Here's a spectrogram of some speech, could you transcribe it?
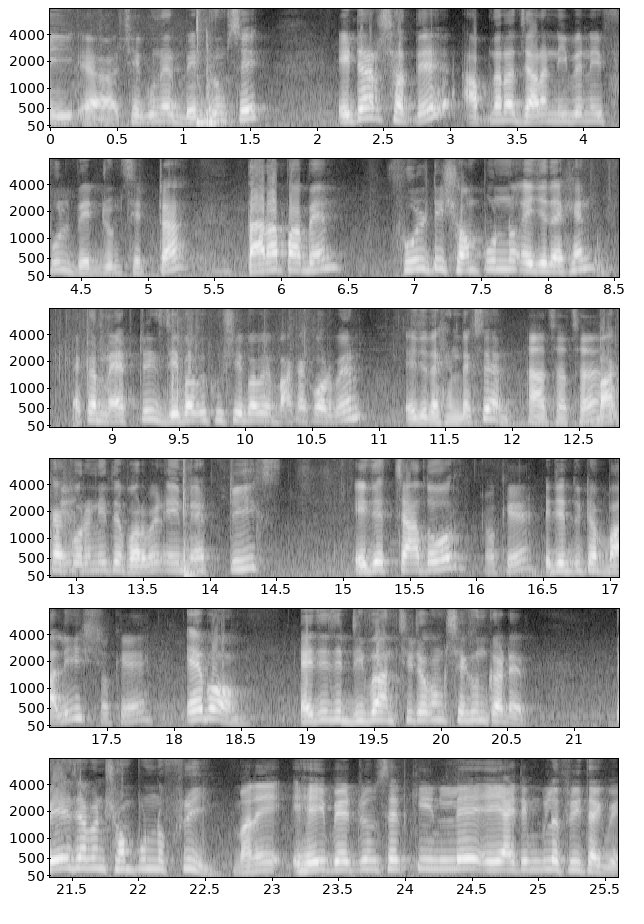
এই সেগুনের বেডরুম সেট এটার সাথে আপনারা যারা নিবেন এই ফুল বেডরুম সেটটা তারা পাবেন ফুলটি সম্পূর্ণ এই যে দেখেন একটা ম্যাট্রিক্স যেভাবে খুশি এভাবে বাঁকা করবেন। এই যে দেখেন দেখছেন? আচ্ছা আচ্ছা বাঁকা করে নিতে পারবেন। এই ম্যাট্রিক্স এই যে চাদর ওকে এই যে দুইটা বালিশ ওকে এবং এই যে যে ডিভান চিটগং সেগুন কাঠের পেয়ে যাবেন সম্পূর্ণ ফ্রি মানে এই বেডরুম সেট কিনলে এই আইটেমগুলো ফ্রি থাকবে?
